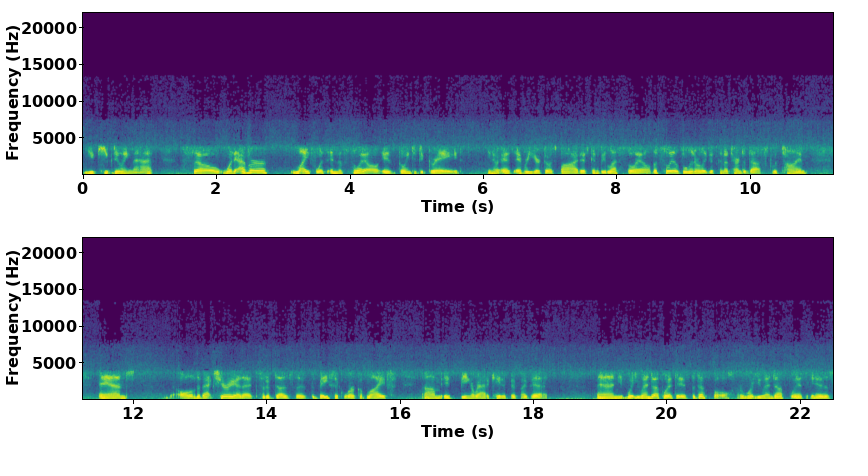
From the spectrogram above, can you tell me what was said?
you keep doing that. So whatever life was in the soil is going to degrade. You know, as every year goes by, there's going to be less soil. The soil is literally just going to turn to dust with time. And all of the bacteria that sort of does the, the basic work of life um, is being eradicated bit by bit. And what you end up with is the Dust Bowl, or what you end up with is,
